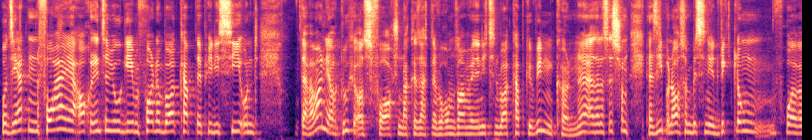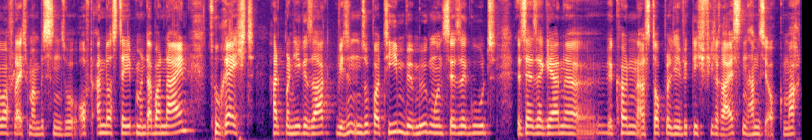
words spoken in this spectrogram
Und sie hatten vorher ja auch ein Interview gegeben vor dem World Cup der PDC und da war man ja auch durchaus forsch und hat gesagt, na, warum sollen wir denn nicht den World Cup gewinnen können? Ne? Also das ist schon, da sieht man auch so ein bisschen die Entwicklung. Vorher war man vielleicht mal ein bisschen so oft Understatement, aber nein, zu Recht hat man hier gesagt, wir sind ein super Team, wir mögen uns sehr, sehr gut, sehr, sehr gerne. Wir können als Doppel hier wirklich viel reißen, haben sie auch gemacht.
